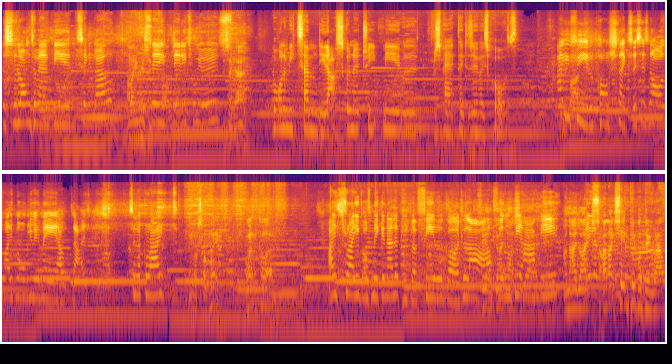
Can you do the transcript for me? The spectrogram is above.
It's the long time I've been single. How long you It's missing? nearly, nearly two years. Say yeah. I want to meet somebody that's going to treat me with respect I deserve, I suppose. I feel posh like this is not like normally wear my hair out like. So look right. It looks lovely. I like the colour. I thrive off making other people feel good, laugh, Feel good, and be yeah. happy. And I like I I like seeing people do well.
